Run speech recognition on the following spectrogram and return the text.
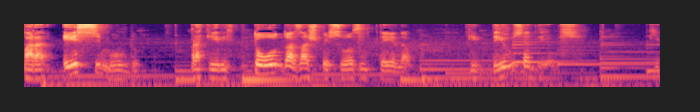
para esse mundo, para que ele, todas as pessoas entendam que Deus é Deus, que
